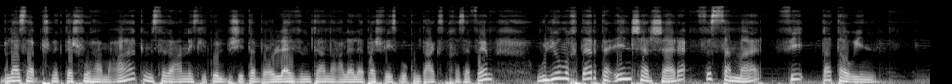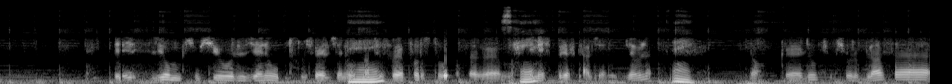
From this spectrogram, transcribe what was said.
بلاصة باش نكتشفوها معاك. نستدعى الناس الكل باش يتبعوا ال live نتاعنا على la page Facebook نتاع Express FM واليوم اخترت عين شرشارة في السمار في تطاوين. اليوم باش نمشيو للجنوب ندخلوا شوية للجنوب إيه. نعطيو شوية فرصته خاطر ما صحيح. بريفك على الجنوب جملة. donc اليوم باش نمشيو لبلاصة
